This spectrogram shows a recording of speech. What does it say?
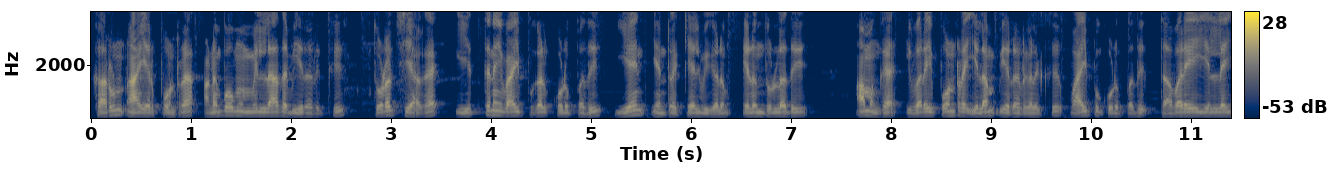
கருண் நாயர் போன்ற அனுபவமில்லாத வீரருக்கு தொடர்ச்சியாக இத்தனை வாய்ப்புகள் கொடுப்பது ஏன் என்ற கேள்விகளும் எழுந்துள்ளது. ஆமாங்க இவரை போன்ற இளம் வீரர்களுக்கு வாய்ப்பு கொடுப்பது தவறே இல்லை.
